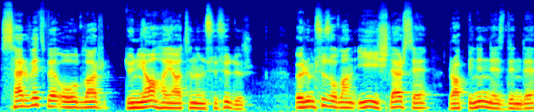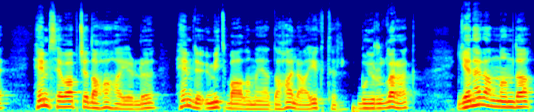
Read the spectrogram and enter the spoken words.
Servet ve oğullar dünya hayatının süsüdür. Ölümsüz olan iyi işlerse Rabbinin nezdinde hem sevapça daha hayırlı hem de ümit bağlamaya daha layıktır buyurularak genel anlamda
